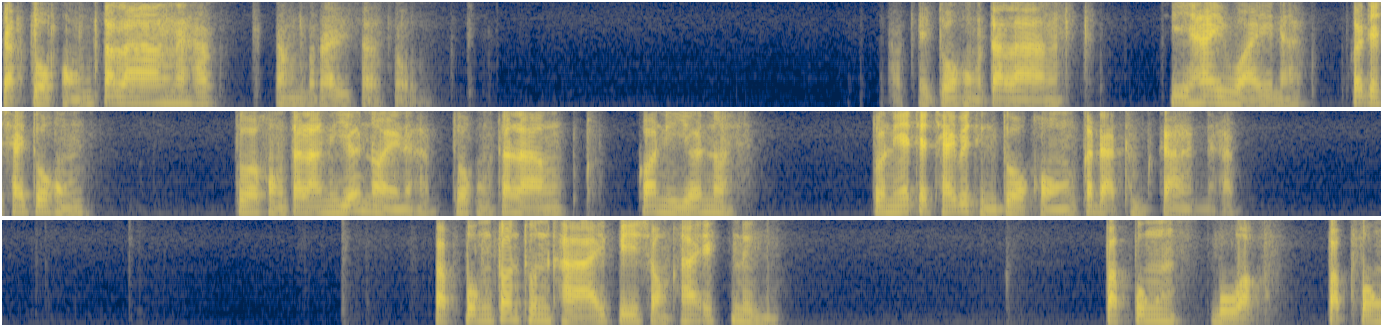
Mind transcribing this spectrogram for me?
จากตัวของตารางนะครับกำไรสะสมครับในตัวของตารางที่ให้ไว้นะครับ ก็จะใช้ตัวของตัวของตารางนี้เยอะหน่อยนะครับ ตัวของตารางก้อนนี้เยอะหน่อย ตัวนี้จะใช้ไปถึงตัวของกระดาษทำการนะครับ ปรับปรุงต้นทุนขายปี 25x1 ปรับปรุงบวก ปรับปรุง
